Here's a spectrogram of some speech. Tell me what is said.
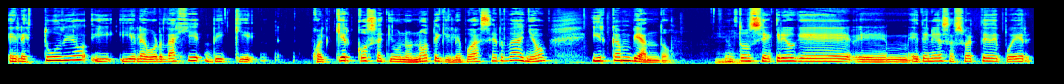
el estudio y, el abordaje de que cualquier cosa que uno note que le pueda hacer daño, ir cambiando. Mm. Entonces creo que eh, he tenido esa suerte de poder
